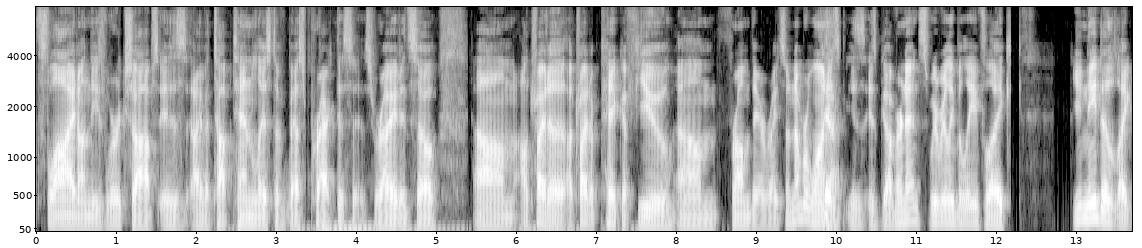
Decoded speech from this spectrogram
slide on these workshops is I have a top 10 list of best practices, right? And so um, I'll try to I'll try to pick a few um, from there, right? So number one yeah. is, is is governance. We really believe like you need to like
